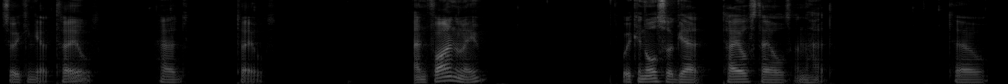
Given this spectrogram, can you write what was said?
So you can get tails, head, tails. And finally, we can also get tails, tails, and head. Tail,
